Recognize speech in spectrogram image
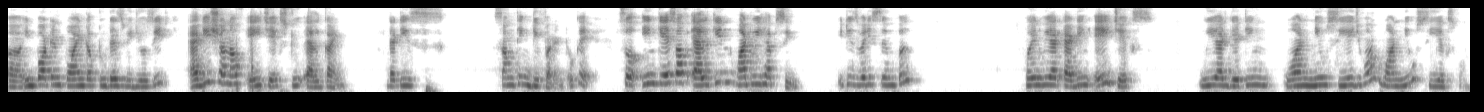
uh, important point of today's video is addition of HX to alkyne that is something different okay so in case of alkene what we have seen it is very simple when we are adding HX, we are getting one new CH bond, one new CX bond.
